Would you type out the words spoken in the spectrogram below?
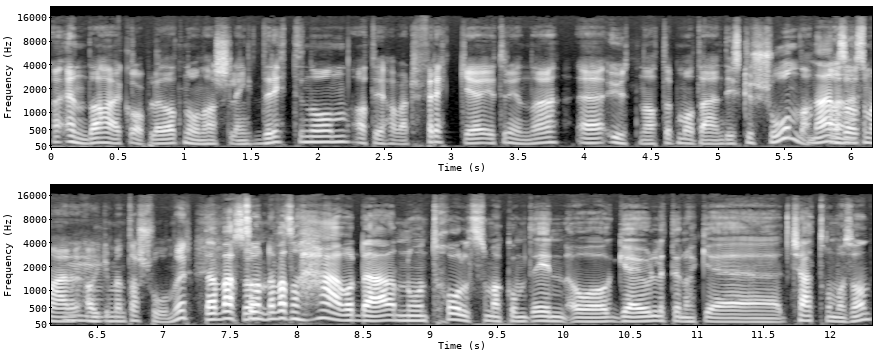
og Enda har jeg ikke opplevd at noen har slengt dritt til noen, at de har vært frekke i trynet, eh, uten at det på en måte er en diskusjon, da. Nei, nei. Altså som er Mm. argumentasjoner. Det har, vært Så- sånn, det har vært sånn her og der noen troll som har kommet inn og gaulet i noe eh, chatrom og sånn.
